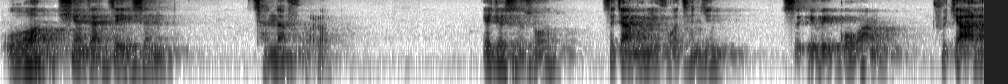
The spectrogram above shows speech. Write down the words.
我现在这一生。成了佛了，也就是说，释迦牟尼佛曾经是一位国王，出家了，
